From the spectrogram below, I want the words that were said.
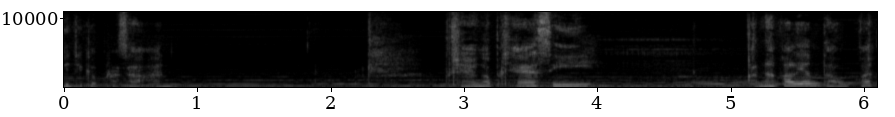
Hati ke perasaan percaya nggak percaya sih. Karena kalian tahu kan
